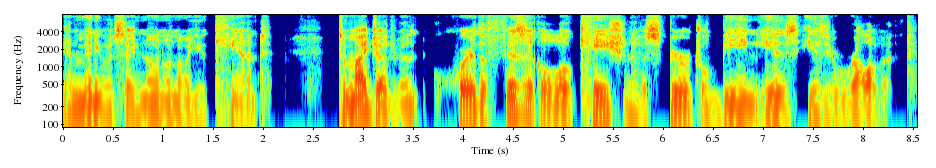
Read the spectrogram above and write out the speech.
And many would say, no, no, no, you can't. To my judgment, where the physical location of a spiritual being is is irrelevant.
